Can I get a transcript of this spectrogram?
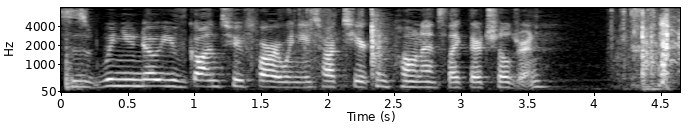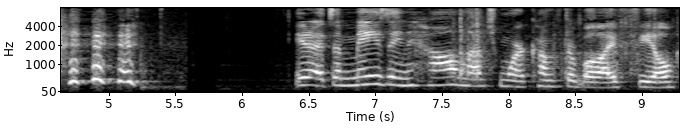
This is when you know you've gone too far when you talk to your components like they're children. you know, it's amazing how much more comfortable I feel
